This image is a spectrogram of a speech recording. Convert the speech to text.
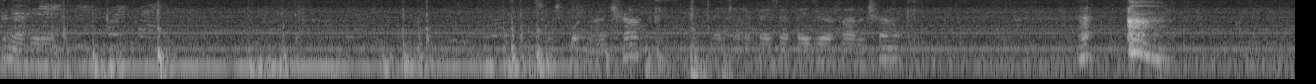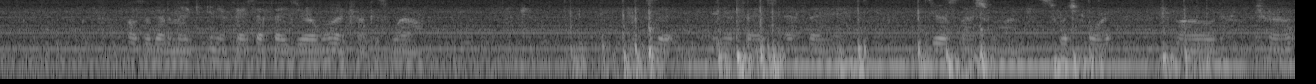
You're not Just here. getting two quick. Switch port mode trunk. Make interface FA05 a trunk. also got to make interface FA01 a trunk as well. Exit interface FA0 slash 1. Switch port mode trunk.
